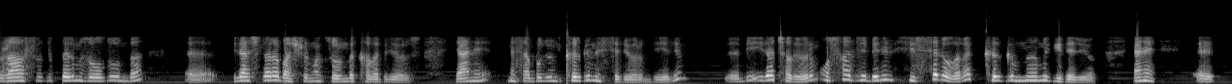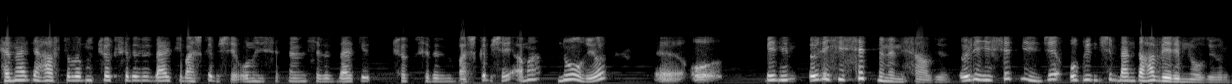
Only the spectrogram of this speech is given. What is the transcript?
rahatsızlıklarımız olduğunda e, ilaçlara başvurmak zorunda kalabiliyoruz. Yani mesela bugün kırgın hissediyorum diyelim. E, bir ilaç alıyorum. O sadece benim hissel olarak kırgınlığımı gideriyor. Yani e, temelde hastalığımın kök sebebi belki başka bir şey. Onu hissetmemin sebebi belki kök sebebi başka bir şey ama ne oluyor? E, o benim öyle hissetmememi sağlıyor. Öyle hissetmeyince o gün için ben daha verimli oluyorum.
